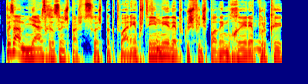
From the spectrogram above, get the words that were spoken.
Depois há milhares de razões para as pessoas pactuarem. É porque têm medo, é porque os filhos podem morrer, é porque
